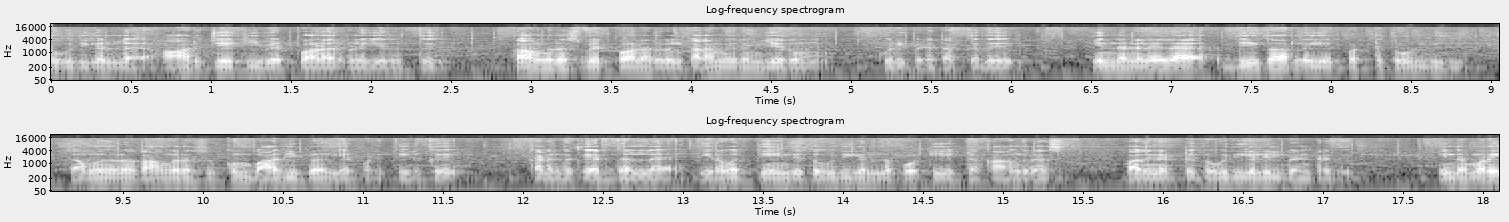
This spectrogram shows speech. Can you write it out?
தொகுதிகளில் ஆர்ஜேடி வேட்பாளர்களை எதிர்த்து காங்கிரஸ் வேட்பாளர்கள் களமிறங்கியதும் குறிப்பிடத்தக்கது. இந்த நிலையில் பீகாரில் ஏற்பட்ட தோல்வி தமிழக காங்கிரஸுக்கும் பாதிப்பை ஏற்படுத்தியிருக்கு. கடந்த தேர்தலில் இருபத்தி ஐந்து தொகுதிகளில் போட்டியிட்ட காங்கிரஸ் பதினெட்டு தொகுதிகளில் வென்றது. இந்த முறை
